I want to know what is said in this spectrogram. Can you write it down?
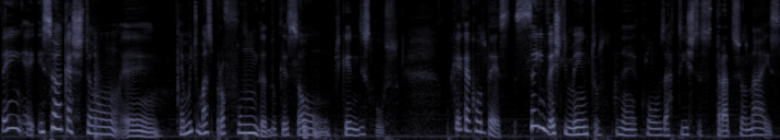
Tem, é, isso é uma questão é, é muito mais profunda do que só um pequeno discurso. O que, que acontece? Sem investimento né, com os artistas tradicionais,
